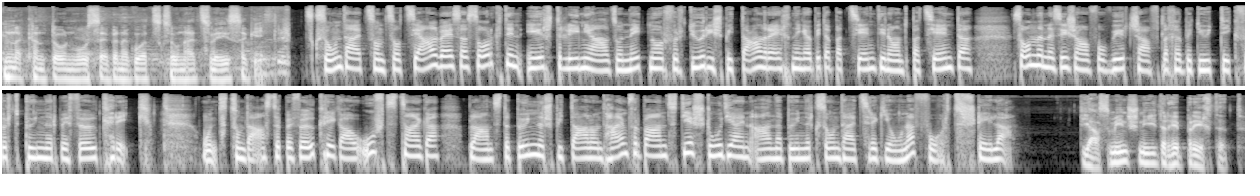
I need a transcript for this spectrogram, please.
in einem Kanton, wo es eben ein gutes Gesundheitswesen gibt. Das Gesundheits- und Sozialwesen sorgt in erster Linie also nicht nur für teure Spitalrechnungen bei den Patientinnen und Patienten, sondern es ist auch von wirtschaftlicher Bedeutung für die Bündner Bevölkerung. Und um das der Bevölkerung auch aufzuzeigen, plant der Bündner Spital- und Heimverband, die Studie in allen Bündner Gesundheitsregionen vorzustellen. Jasmin Schneider hat berichtet.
